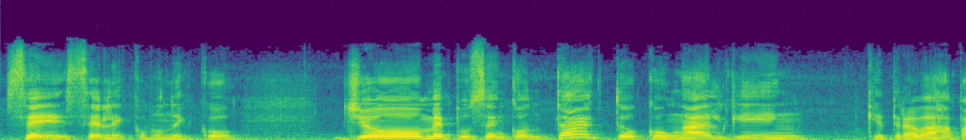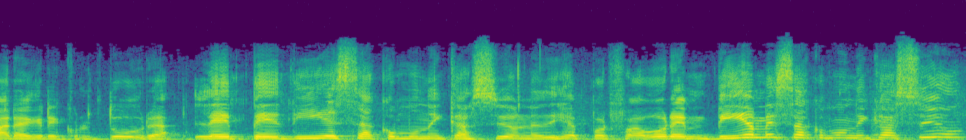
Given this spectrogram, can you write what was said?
se, se le comunicó. Yo me puse en contacto con alguien que trabaja para agricultura, le pedí esa comunicación, le dije, por favor, envíame esa comunicación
